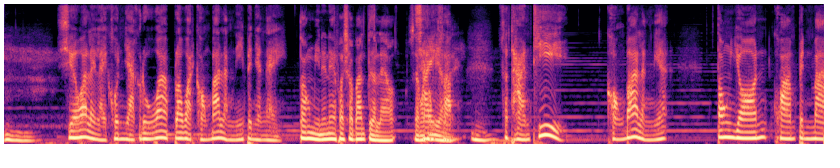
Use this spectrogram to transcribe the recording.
อืมเชื่อว่าหลาย ๆ คนอยากรู้ว่าประวัติของบ้านหลังนี้เป็นยังไง ต้องมีแน่ ๆ เพราะชาวบ้านเตือนแล้วแสดงว่าต้องมีอะใช่ครัไรบอืมสถานที่ของบ้านหลังเนี้ย ต้องย้อนความเป็นมา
